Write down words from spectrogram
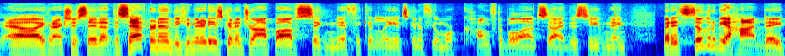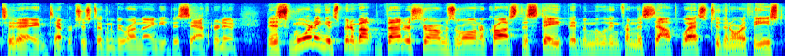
Uh, I can actually say that this afternoon the humidity is going to drop off significantly. It's going to feel more comfortable outside this evening, but it's still going to be a hot day today. Temperature's still going to be around 90 this afternoon. This morning it's been about the thunderstorms rolling across the state. They've been moving from the southwest to the northeast.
